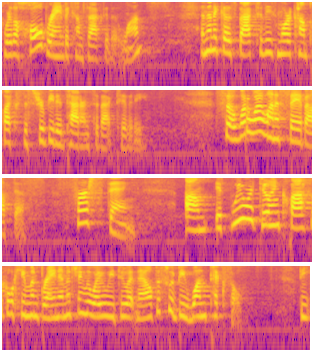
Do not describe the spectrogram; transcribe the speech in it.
where the whole brain becomes active at once. And then it goes back to these more complex distributed patterns of activity. So what do I want to say about this? First thing, um, if we were doing classical human brain imaging the way we do it now, this would be one pixel. The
